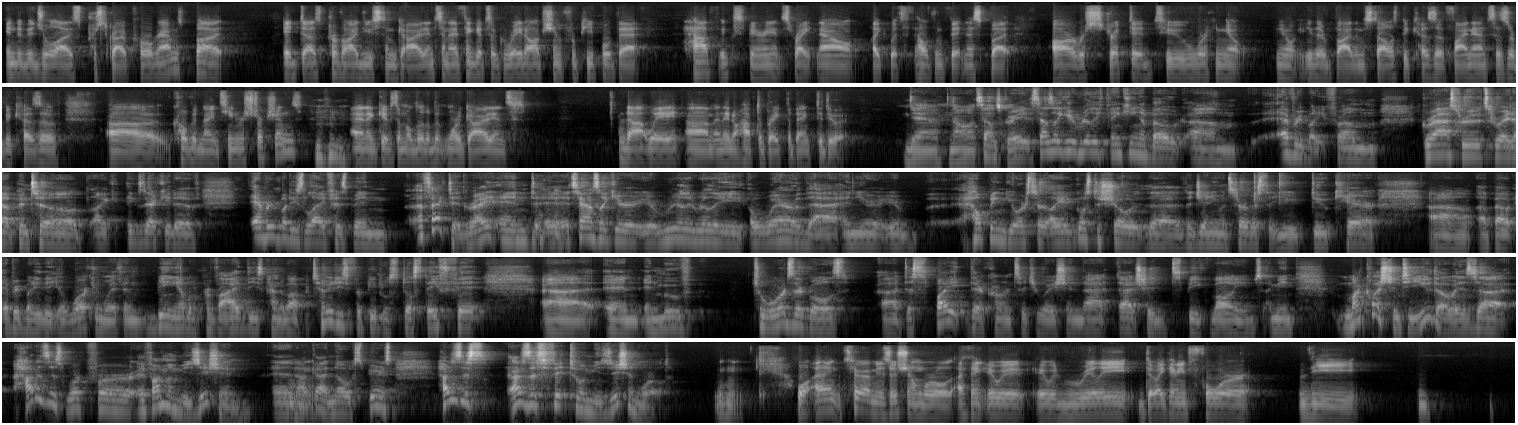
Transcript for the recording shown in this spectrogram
individualized prescribed programs, but it does provide you some guidance. And I think it's a great option for people that have experience right now, like with health and fitness, but are restricted to working out, you know, either by themselves because of finances or because of uh, COVID 19 restrictions. Mm-hmm. And it gives them a little bit more guidance that way, um, and they don't have to break the bank to do it. Yeah, no, it sounds great. It sounds like you're really thinking about um, everybody from grassroots right up until like executive. Everybody's life has been affected, right? And mm-hmm. it sounds like you're you're really really aware of that, and you're you're helping your like it goes to show the the genuine service that you do care uh, about everybody that you're working with, and being able to provide these kind of opportunities for people to still stay fit uh, and and move towards their goals uh, despite their current situation, that that should speak volumes. I mean, my question to you though is, uh, how does this work for if I'm a musician and mm-hmm. I've got no experience? How does this how does this fit to a musician world? Mm-hmm. Well, I think to a musician world, I think it would it would really do like I mean for the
